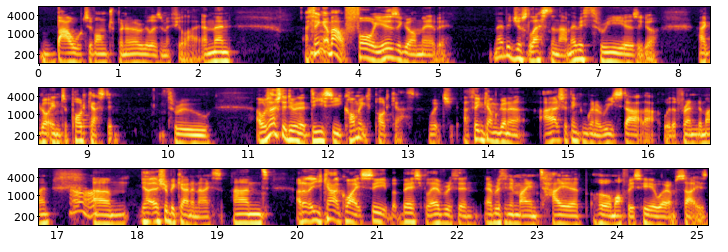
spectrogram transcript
bout of entrepreneurialism, if you like. And then I think about four years ago, maybe, maybe just less than that, maybe three years ago, I got into podcasting through. I was actually doing a DC Comics podcast, which I think I'm gonna. I actually think I'm gonna restart that with a friend of mine. Oh. Um, yeah, it should be kind of nice. And I don't know, you can't quite see it, but basically everything, everything in my entire home office here where I'm sat is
